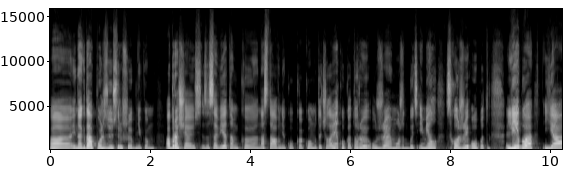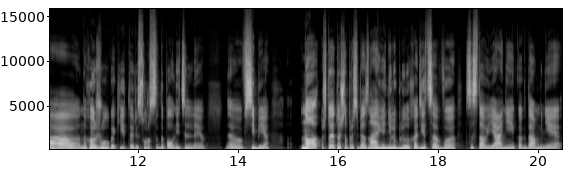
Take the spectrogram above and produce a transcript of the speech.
А, иногда пользуюсь решебником, обращаюсь за советом к наставнику, к какому-то человеку, который уже, может быть, имел схожий опыт. Либо я нахожу какие-то ресурсы дополнительные э, в себе. Но что я точно про себя знаю, я не люблю находиться в состоянии, когда мне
